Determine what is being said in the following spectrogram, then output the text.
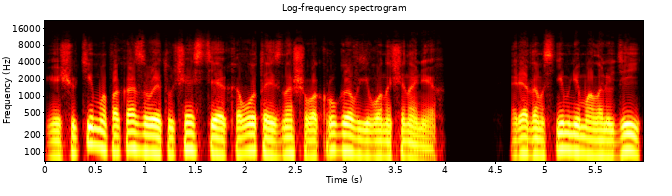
и ощутимо показывает участие кого-то из нашего круга в его начинаниях. Рядом с ним немало людей,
